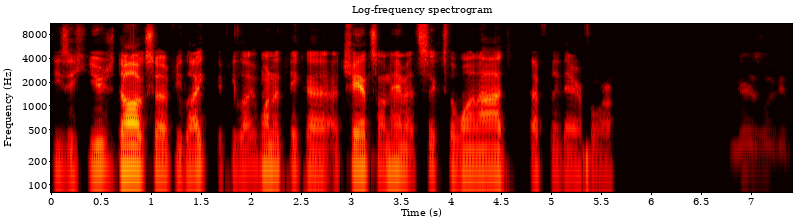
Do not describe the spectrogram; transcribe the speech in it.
He's a huge dog, so if you like if you like want to take a, a chance on him at six to one odds, definitely there for him. You guys look at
